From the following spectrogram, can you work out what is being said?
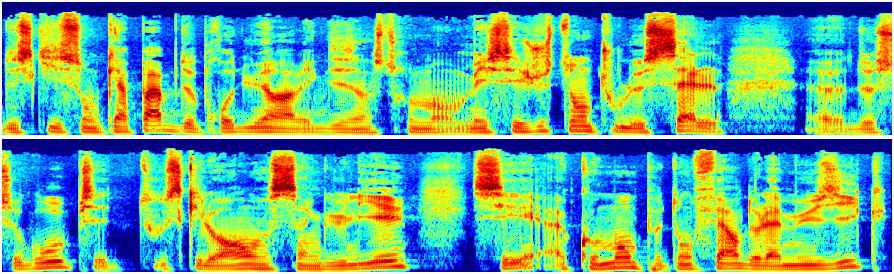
de ce qu'ils sont capables de produire avec des instruments. Mais c'est justement tout le sel euh, de ce groupe, c'est tout ce qui le rend singulier, c'est euh, comment peut-on faire de la musique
